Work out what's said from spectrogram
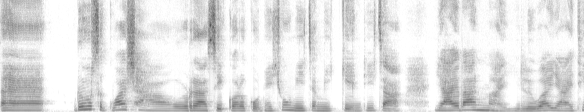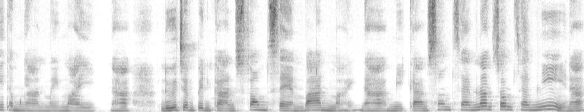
แต่รู้สึกว่าชาวราศีกรกฎในช่วงนี้จะมีเกณฑ์ที่จะย้ายบ้านใหม่ หรือว่าย้ายที่ทำงานใหม่ๆนะคะหรือจะเป็นการซ่อมแซมบ้านใหม่นะคะมีการซ่อมแซมนั่นซ่อมแซมนี่นะ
